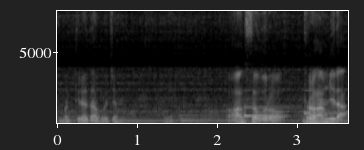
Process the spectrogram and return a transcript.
한번 들여다보죠 예. 어항 속으로 들어갑니다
